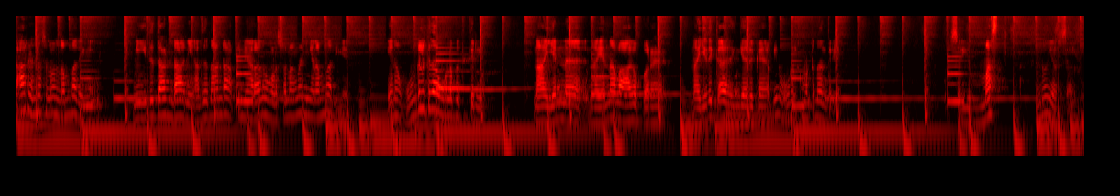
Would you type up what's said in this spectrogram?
யார் என்ன சொன்னாலும் நம்பாதீங்க. நீ இது தாண்டா நீ அது தாண்டா அப்படின்னு யாராவது உங்களை சொன்னாங்கன்னா நீங்கள் நம்பாதீங்க. ஏன்னா உங்களுக்கு தான் உங்களை பற்றி தெரியும். நான் என்ன நான் என்னவா ஆக போகிறேன் நான் எதுக்காக இங்கே இருக்கேன் அப்படின்னு உங்களுக்கு மட்டும்தான் தெரியும். So you must know yourself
